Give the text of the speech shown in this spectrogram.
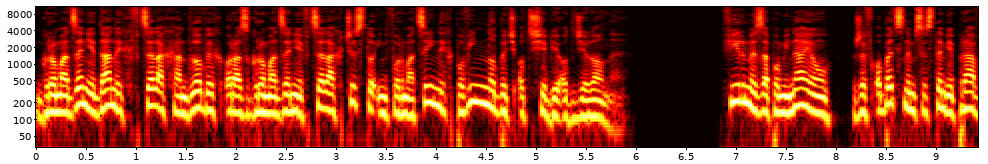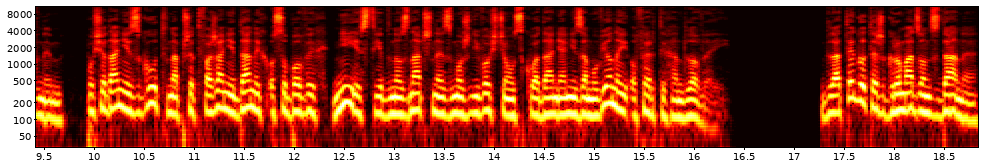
Gromadzenie danych w celach handlowych oraz gromadzenie w celach czysto informacyjnych powinno być od siebie oddzielone. Firmy zapominają, że w obecnym systemie prawnym posiadanie zgód na przetwarzanie danych osobowych nie jest jednoznaczne z możliwością składania niezamówionej oferty handlowej. Dlatego też gromadząc dane,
